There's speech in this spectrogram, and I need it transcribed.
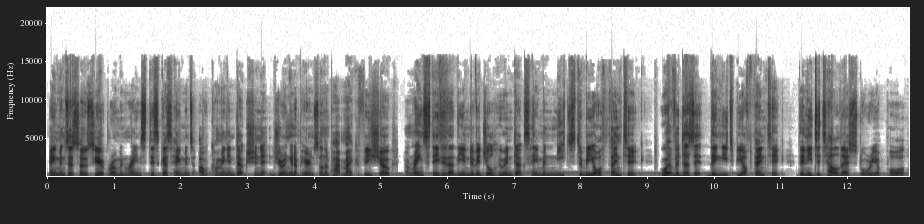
Heyman's associate Roman Reigns discussed Heyman's upcoming induction during an appearance on the Pat McAfee show, and Reigns stated that the individual who inducts Heyman needs to be authentic. Whoever does it, they need to be authentic. They need to tell their story of Paul.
